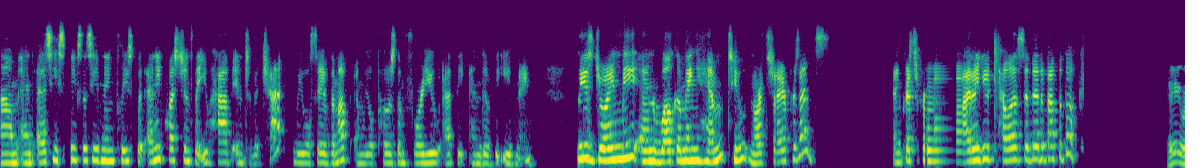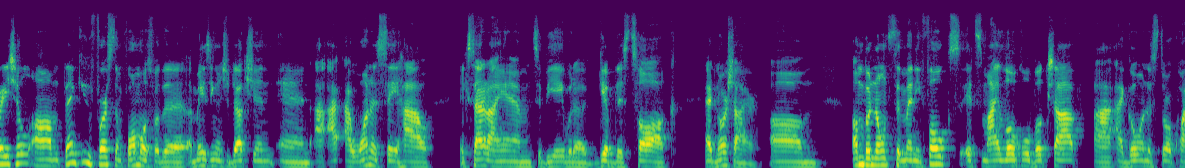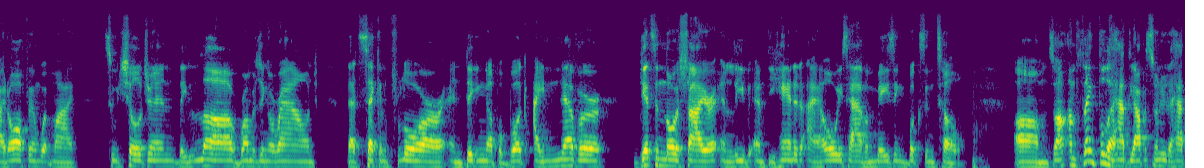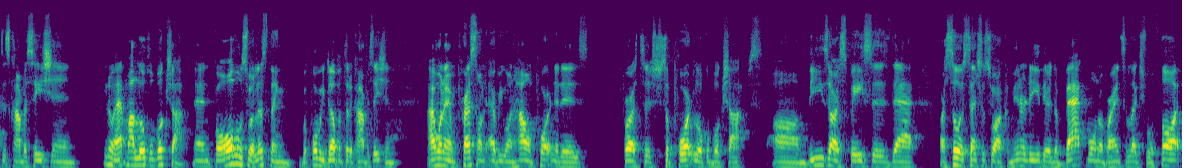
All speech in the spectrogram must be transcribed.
Um, and as he speaks this evening, please put any questions that you have into the chat. We will save them up and we'll pose them for you at the end of the evening. Please join me in welcoming him to Northshire Presents. And Christopher, why don't you tell us a bit about the book? Hey, Rachel. Um, thank you first and foremost for the amazing introduction. And I, I, I want to say how excited I am to be able to give this talk at Northshire. Um, unbeknownst to many folks, it's my local bookshop. Uh, I go in the store quite often with my two children. They love rummaging around that second floor and digging up a book. I never get to Northshire and leave empty handed. I always have amazing books in tow. Um, so I'm thankful to have the opportunity to have this conversation, you know, at my local bookshop. And for all those who are listening, before we delve into the conversation, I want to impress on everyone how important it is for us to support local bookshops. Um, these are spaces that are so essential to our community. They're the backbone of our intellectual thought.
